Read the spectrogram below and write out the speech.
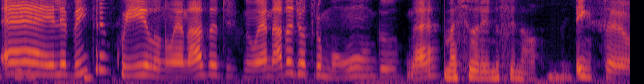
É, ele é bem tranquilo, não é nada de, não é nada de outro mundo, né? Mas chorei no final também. Então,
